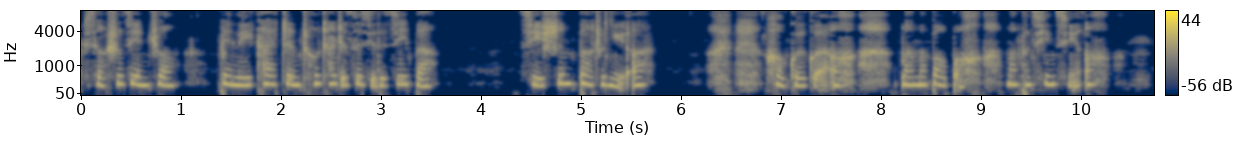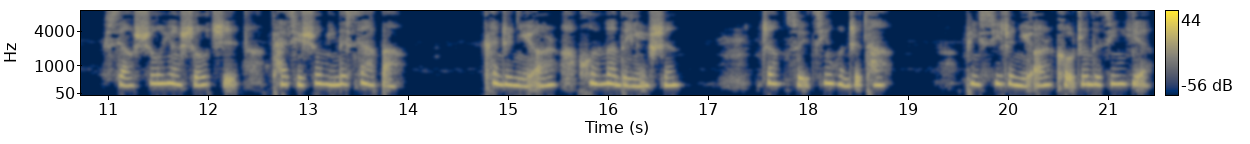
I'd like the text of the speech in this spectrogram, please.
小叔见状，便离开正抽插着自己的鸡巴，起身抱住女儿：“好乖乖啊，妈妈抱抱，妈妈亲亲啊！”小叔用手指抬起书明的下巴。看着女儿混乱的眼神，张嘴亲吻着她，并吸着女儿口中的精液。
